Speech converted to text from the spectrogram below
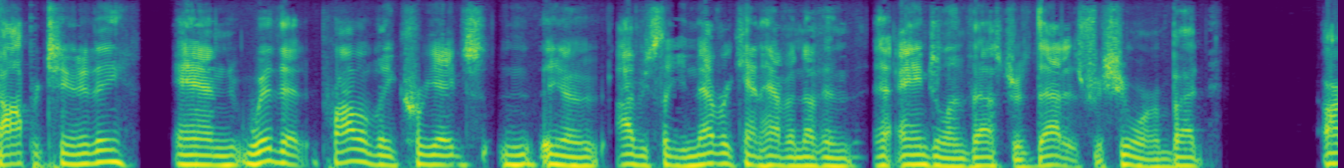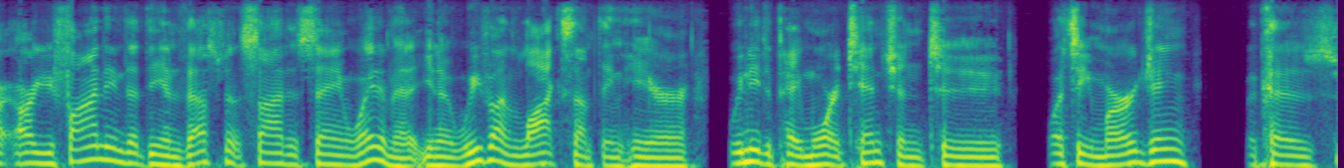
opportunity, and with it probably creates you know obviously you never can have enough in, angel investors that is for sure, but are, are you finding that the investment side is saying, wait a minute, you know, we've unlocked something here. We need to pay more attention to what's emerging because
